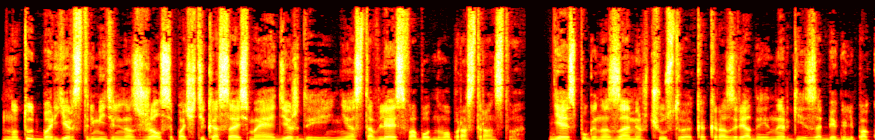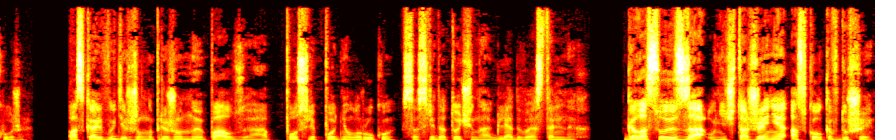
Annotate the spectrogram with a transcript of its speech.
Но тут барьер стремительно сжался, почти касаясь моей одежды и не оставляя свободного пространства. Я испуганно замер, чувствуя, как разряды энергии забегали по коже. Паскаль выдержал напряженную паузу, а после поднял руку, сосредоточенно оглядывая остальных. «Голосую за уничтожение осколков души!»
